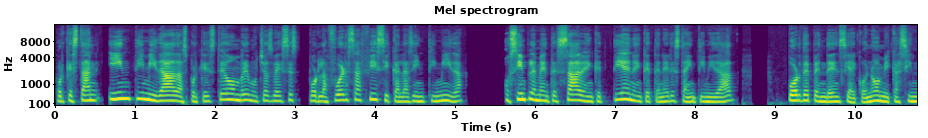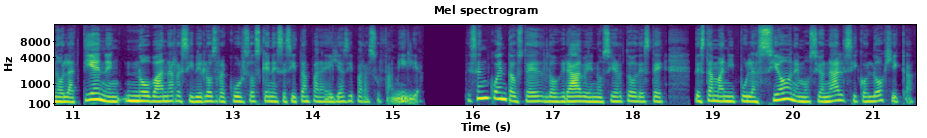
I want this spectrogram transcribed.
porque están intimidadas, porque este hombre muchas veces por la fuerza física las intimida o simplemente saben que tienen que tener esta intimidad por dependencia económica. Si no la tienen, no van a recibir los recursos que necesitan para ellas y para su familia. Desen cuenta ustedes lo grave, ¿no es cierto?, de, este, de esta manipulación emocional, psicológica.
